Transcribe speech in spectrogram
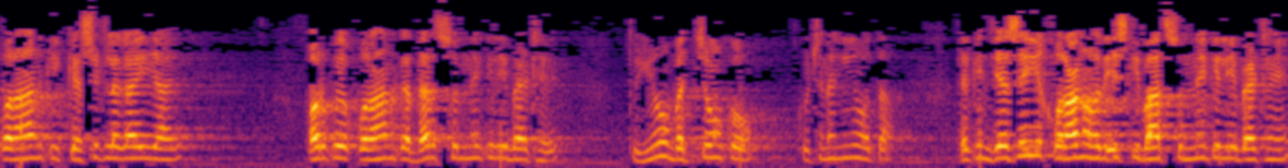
قرآن کی کیسٹ لگائی جائے اور کوئی قرآن کا درس سننے کے لیے بیٹھے تو یوں بچوں کو کچھ نہیں ہوتا۔ لیکن جیسے ہی قرآن و حدیث کی بات سننے کے لیے بیٹھے ہیں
